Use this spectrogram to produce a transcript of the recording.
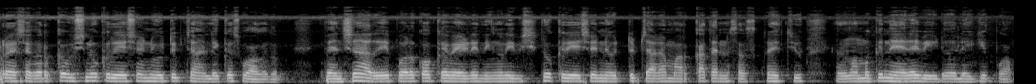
പ്രേക്ഷകർക്ക് വിഷ്ണു ക്രിയേഷൻ യൂട്യൂബ് ചാനലിലേക്ക് സ്വാഗതം. പെൻഷൻ അറിയിപ്പുകൾക്കൊക്കെ വേണ്ടി നിങ്ങൾ ഈ വിഷ്ണു ക്രിയേഷൻ യൂട്യൂബ് ചാനൽ മറക്കാതെ തന്നെ സബ്സ്ക്രൈബ് ചെയ്യൂ. എന്നാൽ നമുക്ക് നേരെ വീഡിയോയിലേക്ക് പോകാം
